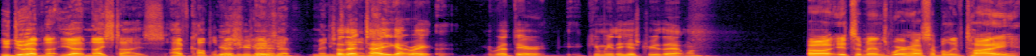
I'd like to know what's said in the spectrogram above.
You do have ni- you have nice ties. I've complimented Yes, you, you on do. that many So times. that tie you got right, right there. Give me the history of that one. Uh, it's a Men's Wearhouse, I believe, tie,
